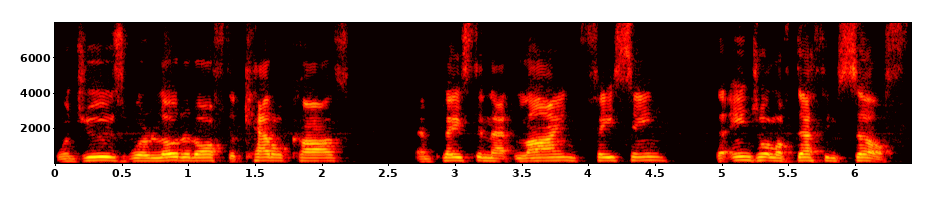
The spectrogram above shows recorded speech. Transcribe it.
when Jews were loaded off the cattle cars and placed in that line facing the angel of death himself,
